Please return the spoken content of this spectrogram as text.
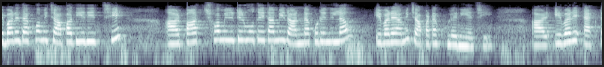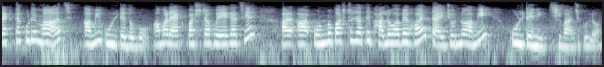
এবারে দেখো আমি চাপা দিয়ে দিচ্ছি। আর পাঁচ ছ মিনিটের মতো এটা আমি রান্না করে নিলাম। এবারে আমি চাপাটা খুলে নিয়েছি। আর এবারে একটা একটা করে মাছ আমি উল্টে দেবো। আমার এক পাশটা হয়ে গেছে আর আর অন্য পাশটা যাতে ভালোভাবে হয়, তাই জন্য আমি উল্টে নিচ্ছি মাছগুলো।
